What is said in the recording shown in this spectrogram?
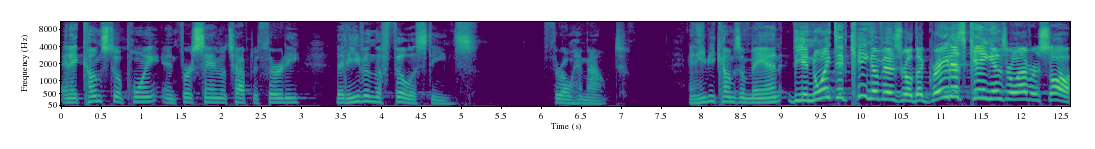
And it comes to a point in 1 Samuel chapter 30 that even the Philistines throw him out. And he becomes a man, the anointed king of Israel, the greatest king Israel ever saw,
